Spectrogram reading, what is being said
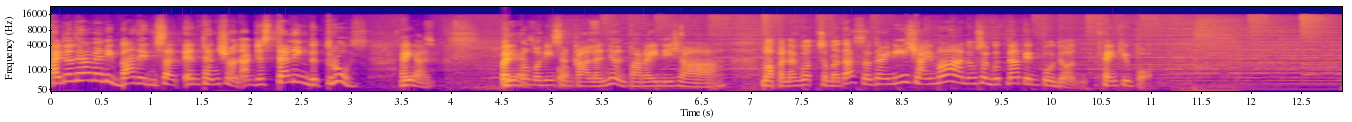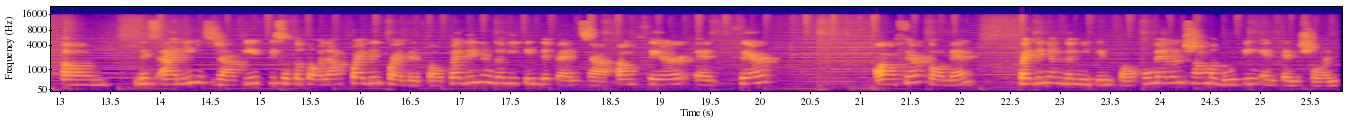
I don't have any bad in- intention. I'm just telling the truth. Ayan. Pwede Yes bang maging sangkalan yun para hindi siya mapanagot sa batas? Attorney Shaima, anong sagot natin po doon? Thank you po. Um, Miss Annie, Miss Jackie, sa totoo lang, pwedeng-pwede to. Pwede niyang gamiting depensa ang fair and fair uh, fair comment. Pwede niyang gamitin to kung meron siyang mabuting intention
